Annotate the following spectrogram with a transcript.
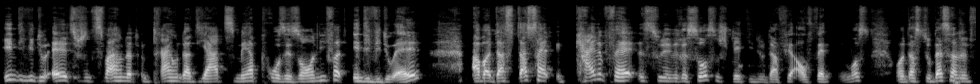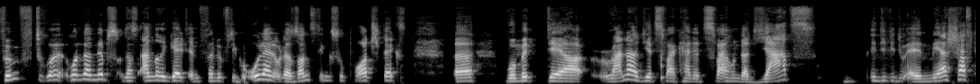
individuell zwischen 200 und 300 Yards mehr pro Saison liefert, individuell, aber dass das halt in keinem Verhältnis zu den Ressourcen steht, die du dafür aufwenden musst. Und dass du besser einen fünft runter nimmst und das andere Geld in vernünftige O-Line oder sonstigen Support steckst, äh, womit der Runner dir zwar keine 200 Yards individuell mehr schafft,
